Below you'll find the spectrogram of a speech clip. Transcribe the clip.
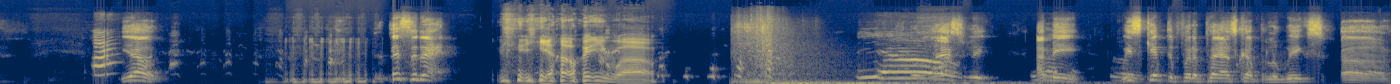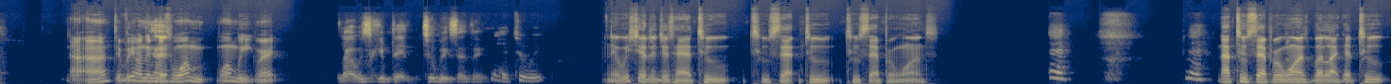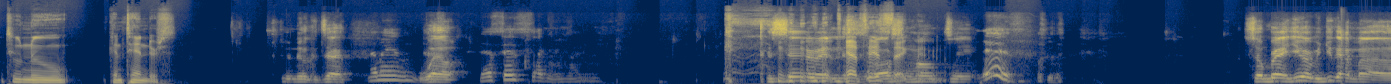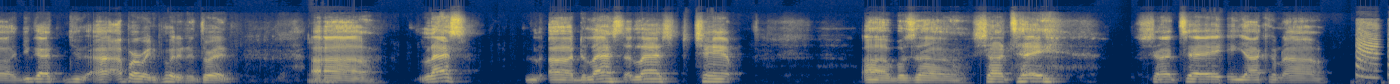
Yo, this and that. Yo, he wow. Yo. Last week, I mean, we skipped it for the past couple of weeks. Uh Uh-uh. Did we only miss one one week, right? no, we skipped it two weeks, I think. Yeah, two weeks. Yeah, we should have just had two two set two two separate ones. Yeah. Yeah. Not two separate ones, but like a two two new contenders. The new contest. I mean, Well, that's his second. considering this is his awesome segment. home team. It is. So, Brand, you already, you got my, uh, you got you. I, I've already put it in the thread. Uh, last, uh, the last, the last champ, uh, was uh Shantae. Shantae, y'all can uh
